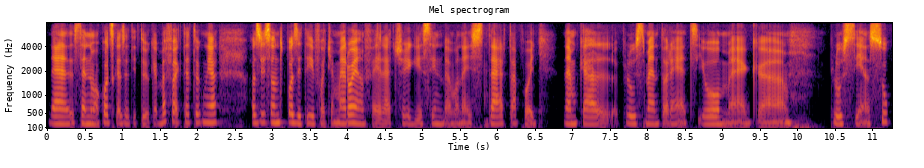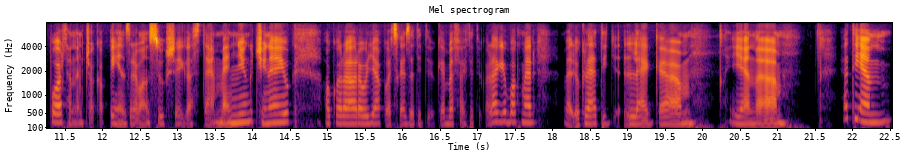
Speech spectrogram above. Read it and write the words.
De szerintem a kockázati tőke befektetőknél az viszont pozitív, hogyha már olyan fejlettségi szintben van egy startup, hogy nem kell plusz mentoráció, meg plusz ilyen support, hanem csak a pénzre van szükség, aztán menjünk, csináljuk, akkor arra ugye a kockázati tőke befektetők a legjobbak, mert velük lehet így leg um, ilyen, um, hát ilyen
